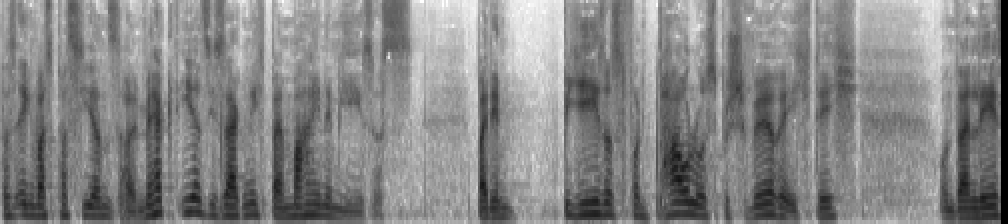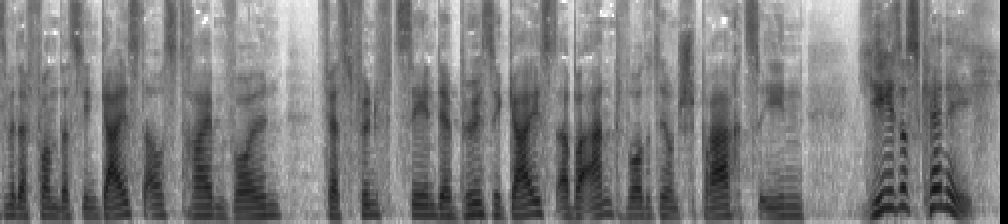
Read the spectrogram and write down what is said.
dass irgendwas passieren soll. Merkt ihr, sie sagen nicht bei meinem Jesus. Bei dem Jesus von Paulus beschwöre ich dich. Und dann lesen wir davon, dass sie einen Geist austreiben wollen. Vers 15, der böse Geist aber antwortete und sprach zu ihnen, Jesus kenne ich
